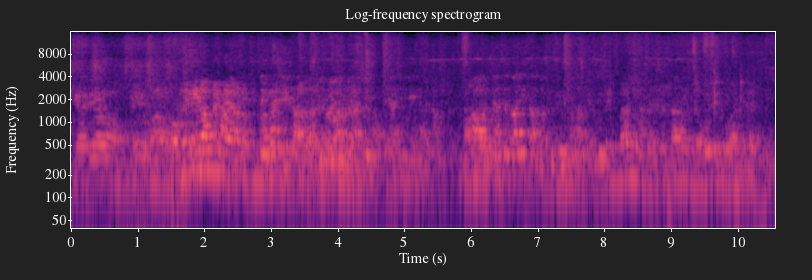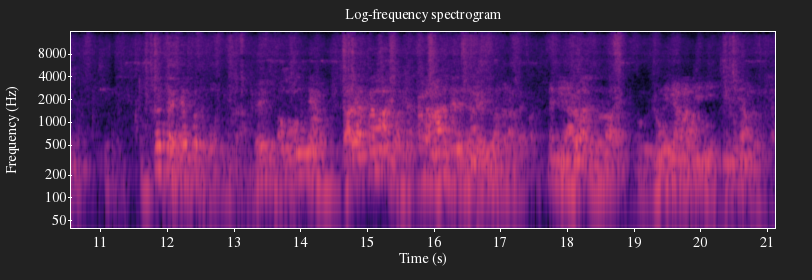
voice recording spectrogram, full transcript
ဒီကတော့ဘယ် မှာဘယ်တော့နေရတော့စိတ်မရှိတာတော့ဒီလိုရာရှိရာရှိကြီးတာနော်အာကျန်စစ်သားကြီးတာတော့ဒီလိုကြီးတာလေအခုဒီမှာတော့စဉ်းစားတော့တော်လေးကိုရတယ်တက်တက်ရက်ွက်တော့ဒီလားမဲဘာမဟုတ်ဘူးဒါလည်းခမ်းမတွေပါခမ်းမနဲ့ဒီလိုပြောတာပဲပါနှစ်ဒီနေရာတော့တော့ကျွန်တော်တို့ဟိုရုံးနေရာမှာပြည်နေပြည်လို့ရအောင်လုပ်တာ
